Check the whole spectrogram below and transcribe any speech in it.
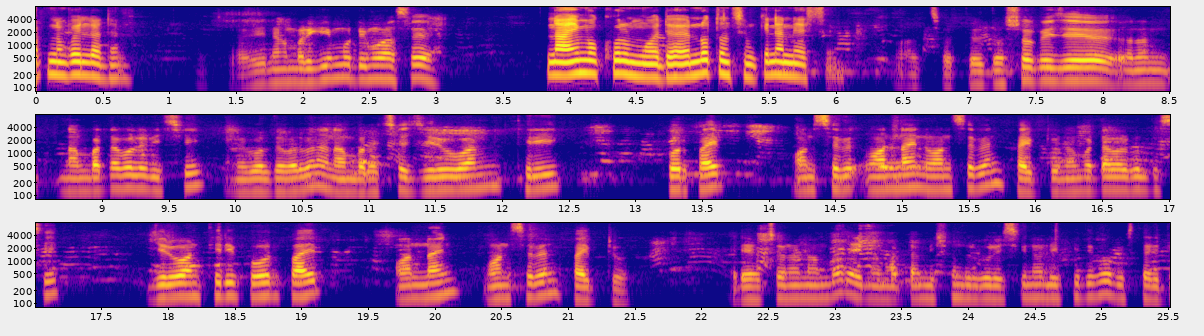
আপনি বললে দেন। আচ্ছা, এই নাম্বারে কি ইমো টিমো আছে? না আমি খুলমু নতুন সিম কিনে নিয়েছি আচ্ছা তো দর্শক এই যে ওনার নাম্বারটা বলে দিচ্ছি। আমি বলতে পারব না নাম্বার হচ্ছে zero one three four five one seven one nine one seven five two. নাম্বারটা আবার বলতেছি zero one three four five one nine one seven five two. এটাই হচ্ছে ওনার নাম্বার। এই নাম্বারটা আমি সুন্দর করে স্ক্রিনে লিখে দেবো বিস্তারিত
